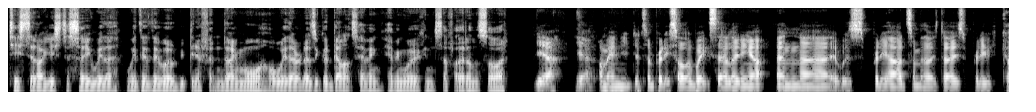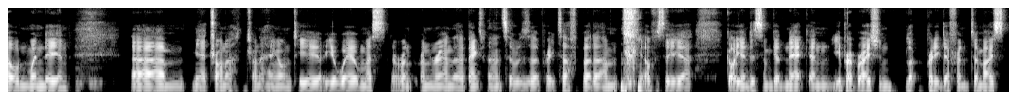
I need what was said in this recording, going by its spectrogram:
tested, I guess, to see whether whether there would be benefit in doing more or whether it is a good balance having having work and stuff like that on the side. Yeah, yeah. I mean, you did some pretty solid weeks there leading up, and uh, it was pretty hard. Some of those days, pretty cold and windy, and. Mm um, yeah, trying to trying to hang on to your, your wheel, almost run, running around the Banks it was uh, pretty tough. But um, obviously, uh, got you into some good neck, and your preparation looked pretty different to most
